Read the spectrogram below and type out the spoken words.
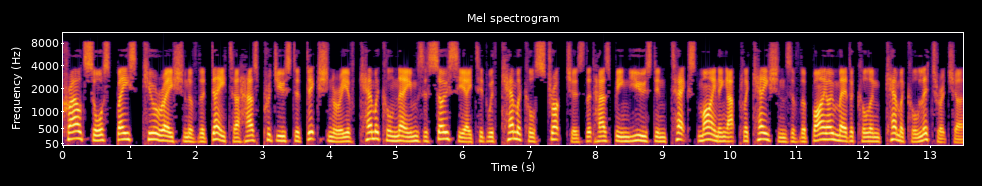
Crowdsourced-based curation of the data has produced a dictionary of chemical names associated with chemical structures that has been used in text mining applications of the biomedical and chemical literature.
